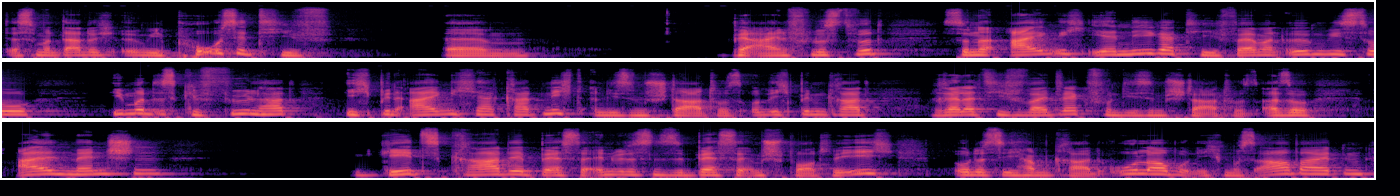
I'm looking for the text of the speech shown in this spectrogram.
dass man dadurch irgendwie positiv ähm, beeinflusst wird, sondern eigentlich eher negativ, weil man irgendwie so immer das Gefühl hat, ich bin eigentlich ja gerade nicht an diesem Status und ich bin gerade relativ weit weg von diesem Status. Also allen Menschen geht es gerade besser. Entweder sind sie besser im Sport wie ich, oder sie haben gerade Urlaub und ich muss arbeiten,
